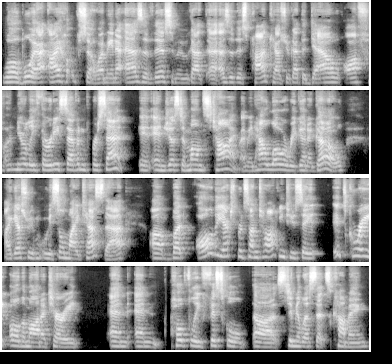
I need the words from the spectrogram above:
Well, boy, I, I, hope so. I mean, as of this, I mean, we've got as of this podcast, we've got the Dow off nearly 37% in, in just a month's time. I mean, how low are we going to go? I guess we, we still might test that. Uh, but all the experts I'm talking to say it's great, all the monetary and and hopefully fiscal uh, stimulus that's coming.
